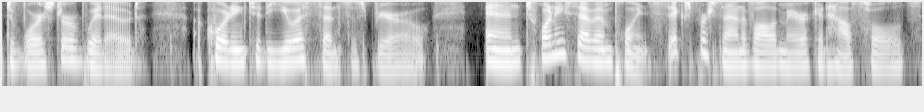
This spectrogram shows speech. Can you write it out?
divorced or widowed, according to the U.S. Census Bureau, and 27.6% of all American households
